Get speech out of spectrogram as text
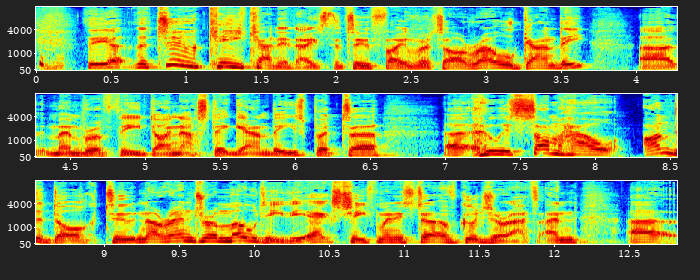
The uh, the two key candidates, the two favourites, are Rahul Gandhi, uh, member of the dynastic Gandhis, but uh, uh, who is somehow underdog to Narendra Modi, the ex chief minister of Gujarat, and uh,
